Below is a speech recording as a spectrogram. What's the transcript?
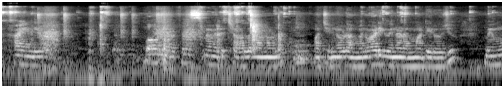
హాయ్ అండి బాగున్నారు ఫ్రెండ్స్? మేమైతే చాలా బాగున్నాము మా చిన్నోడు అంగన్వాడికి విన్నాడు అనమాట ఈరోజు. మేము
